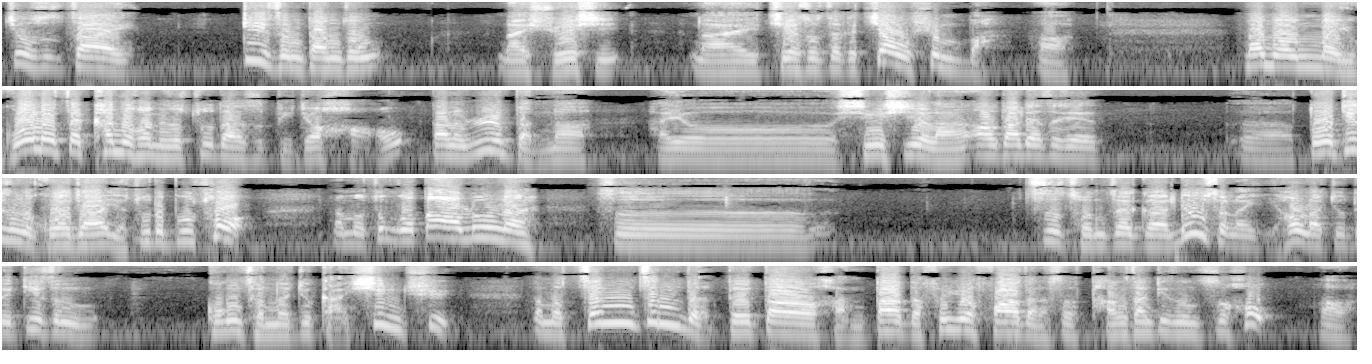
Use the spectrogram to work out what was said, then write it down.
就是在地震当中来学习，来接受这个教训吧啊。那么美国呢，在抗震方面是做的还是比较好，当然日本呢，还有新西兰、澳大利亚这些呃多地震的国家也做得不错。那么中国大陆呢，是自从这个六十年以后呢，就对地震工程呢就感兴趣。那么真正的得到很大的飞跃发展的是唐山地震之后啊。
